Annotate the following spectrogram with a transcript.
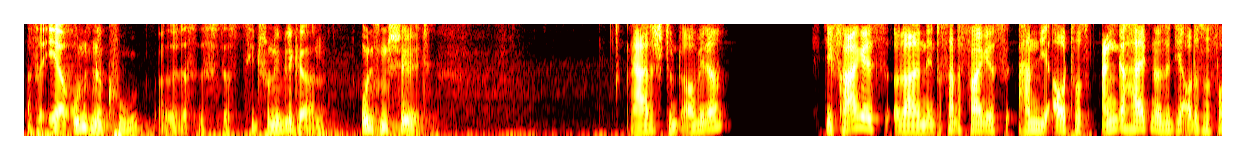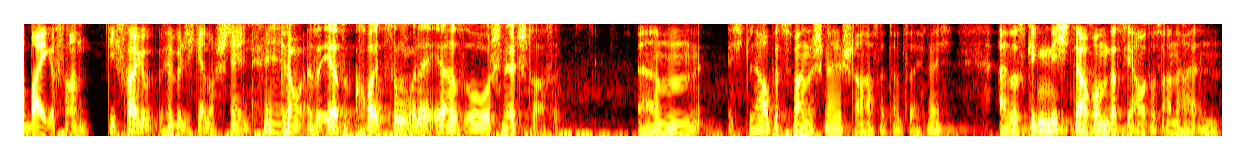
Also eher und eine Kuh. Also das ist, das zieht schon die Blicke an. Und ein Schild. Ja, das stimmt auch wieder. Die Frage ist, oder eine interessante Frage ist, haben die Autos angehalten oder sind die Autos nur vorbeigefahren? Die Frage würde ich gerne noch stellen. Genau, also eher so Kreuzung oder eher so Schnellstraße? Ähm, ich glaube, es war eine Schnellstraße tatsächlich. Also es ging nicht darum, dass die Autos anhalten.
